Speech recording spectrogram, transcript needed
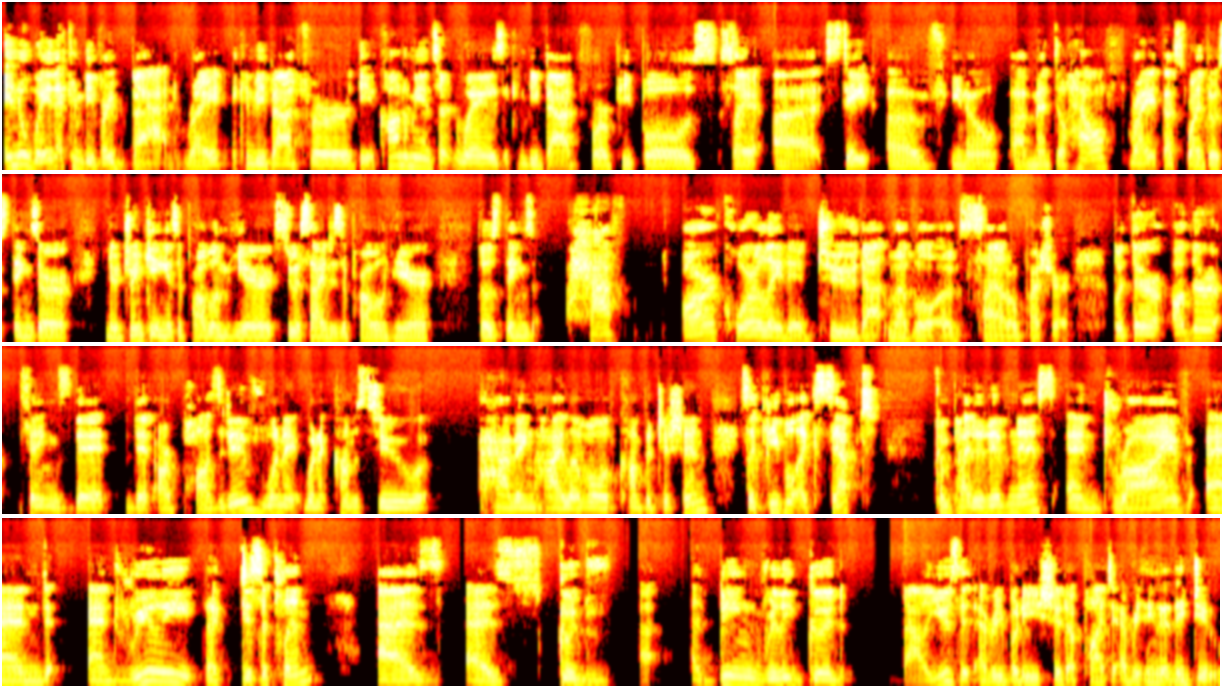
in a way that can be very bad, right? It can be bad for the economy in certain ways. It can be bad for people's uh, state of, you know, uh, mental health, right? That's why those things are, you know, drinking is a problem here, suicide is a problem here. Those things have are correlated to that level of societal pressure. But there are other things that that are positive when it when it comes to having high level of competition. It's like people accept competitiveness and drive and and really like discipline as as good uh, as being really good values that everybody should apply to everything that they do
